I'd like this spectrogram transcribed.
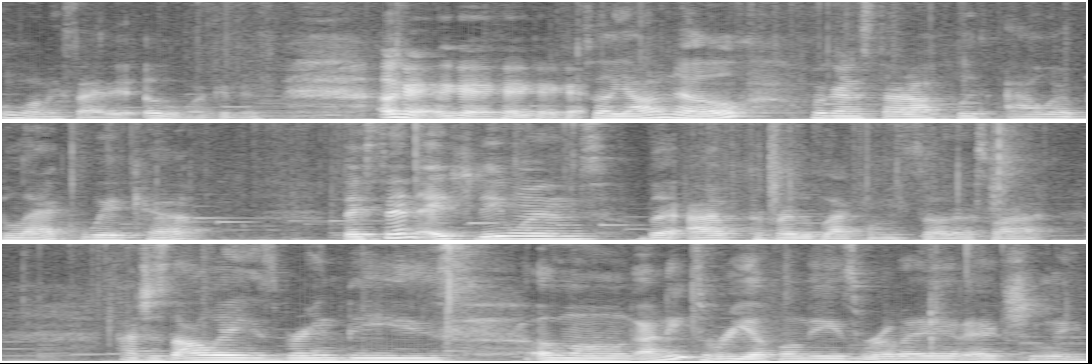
Oh, I'm excited. Oh my goodness. Okay, okay, okay, okay, okay. So y'all know we're gonna start off with our black wig cap. They send HD ones, but I prefer the black ones, so that's why I just always bring these along. I need to re-up on these real bad actually.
